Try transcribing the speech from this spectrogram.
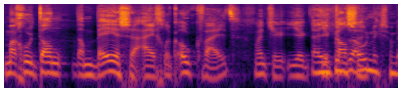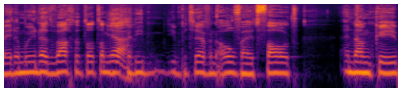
maar goed, dan, dan ben je ze eigenlijk ook kwijt. Want je, je, Ja, je, je, kan kunt er ook niks mee. Dan moet je net wachten tot dan Ja. die betreffende overheid valt. En dan kun je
